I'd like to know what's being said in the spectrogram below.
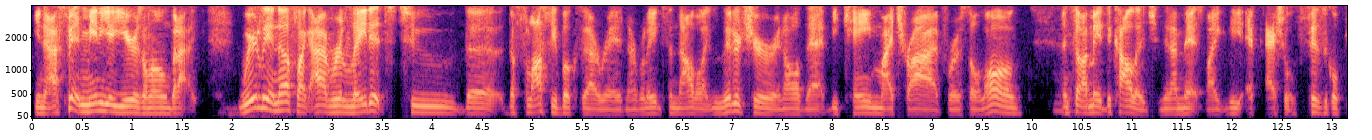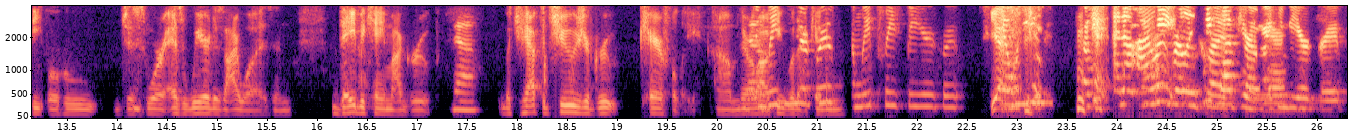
you know, I spent many years alone, but I weirdly enough, like I related to the the philosophy books that I read and I related to novel, like literature and all of that became my tribe for so long and so I made to college. And then I met like the actual physical people who just were as weird as I was. And they became my group. Yeah. But you have to choose your group carefully. Um, there are a lot of people that can. Group? Can we please be your group? Yes. Yeah, okay. And I, live really close, so I can be your group.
